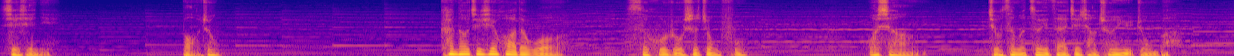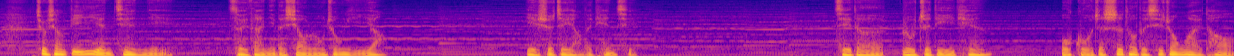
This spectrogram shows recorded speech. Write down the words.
谢谢你，保重。”看到这些话的我，似乎如释重负。我想，就这么醉在这场春雨中吧，就像第一眼见你，醉在你的笑容中一样。也是这样的天气。记得入职第一天，我裹着湿透的西装外套，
